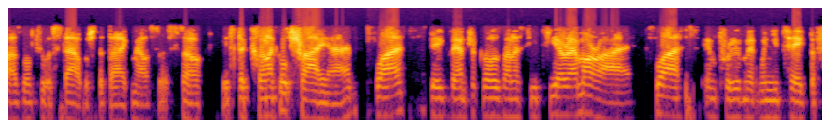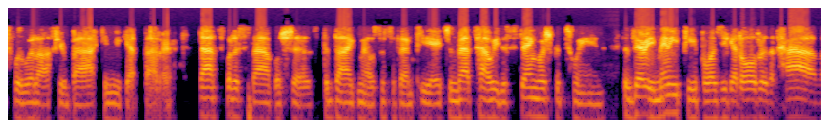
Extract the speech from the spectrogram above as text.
puzzle to establish the diagnosis. So it's the clinical triad plus big ventricles on a CT or MRI plus improvement when you take the fluid off your back and you get better. That's what establishes the diagnosis of NPH. And that's how we distinguish between the very many people as you get older that have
